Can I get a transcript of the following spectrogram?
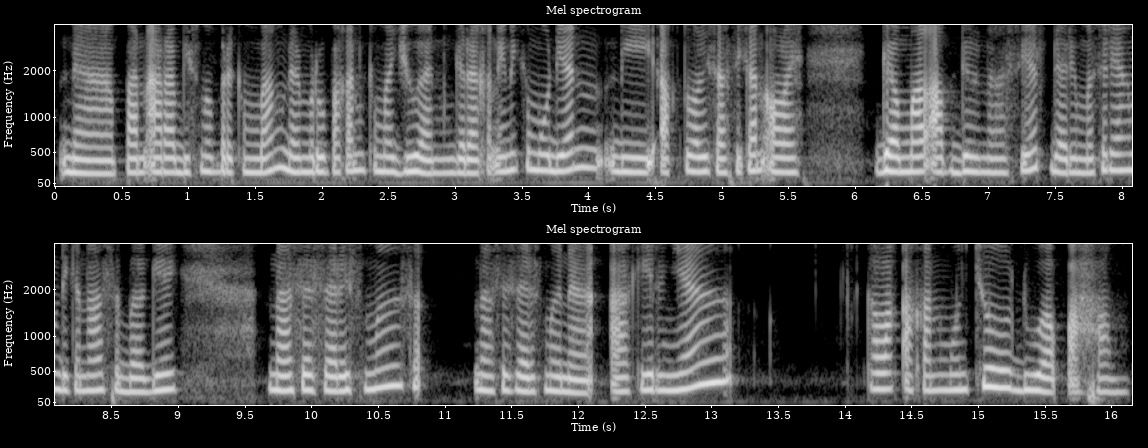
Nah, pan-Arabisme berkembang dan merupakan kemajuan. Gerakan ini kemudian diaktualisasikan oleh Gamal Abdel Nasir dari Mesir yang dikenal sebagai Nasesarisme. Nasesarisme. Nah, akhirnya kelak akan muncul dua paham,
